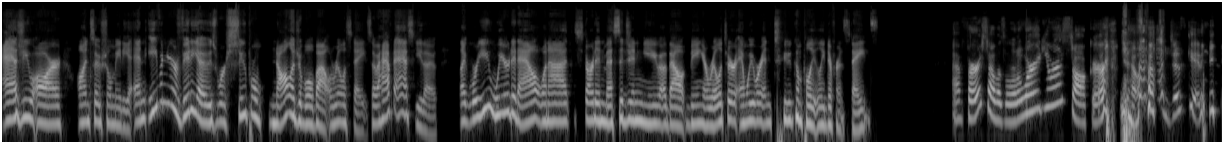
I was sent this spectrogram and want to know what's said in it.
as you are on social media. And even your videos were super knowledgeable about real estate. So I have to ask you though, like, were you weirded out when I started messaging you about being a realtor and we were in two completely different states? At first, I was a little worried you were a stalker. no, just kidding.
